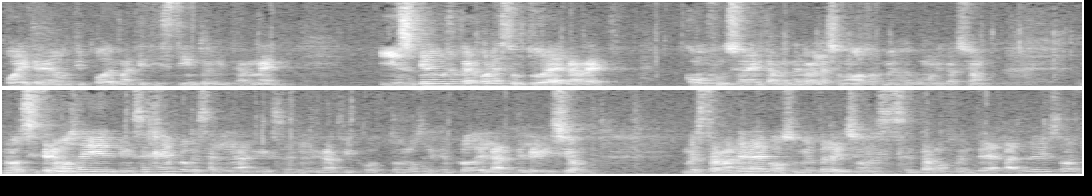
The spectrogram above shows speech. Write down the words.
puede tener algún tipo de matiz distinto en Internet? Y eso tiene mucho que ver con la estructura de la red, cómo funciona Internet en relación a otros medios de comunicación. ¿No? Si tenemos ahí en ese ejemplo que sale, en la, que sale en el gráfico, tenemos el ejemplo de la televisión. Nuestra manera de consumir televisión es sentarnos frente al televisor,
